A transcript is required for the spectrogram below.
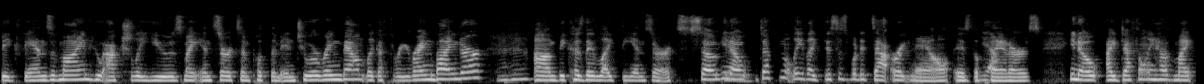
big fans of mine who actually use my inserts and put them into a ring bound, like a three ring binder, um, because they like the inserts. So you Mm-hmm. Yeah. know, definitely like this is what it's at right now is the Yeah. planners. You know, I definitely have my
